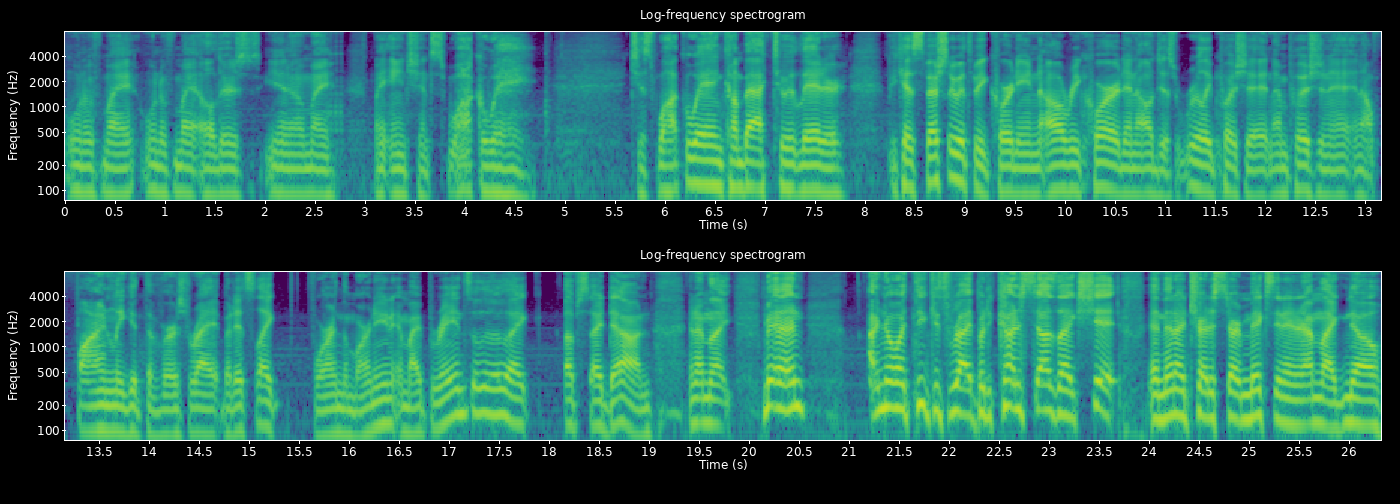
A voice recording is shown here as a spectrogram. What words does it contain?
One of my one of my elders, you know, my my ancients. Walk away. Just walk away and come back to it later. Because especially with recording, I'll record and I'll just really push it and I'm pushing it and I'll finally get the verse right. But it's like four in the morning and my brain's a little like upside down. And I'm like, man, I know I think it's right, but it kind of sounds like shit. And then I try to start mixing it, and I'm like, no,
